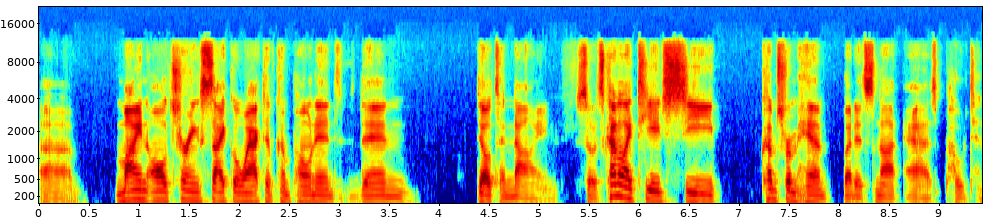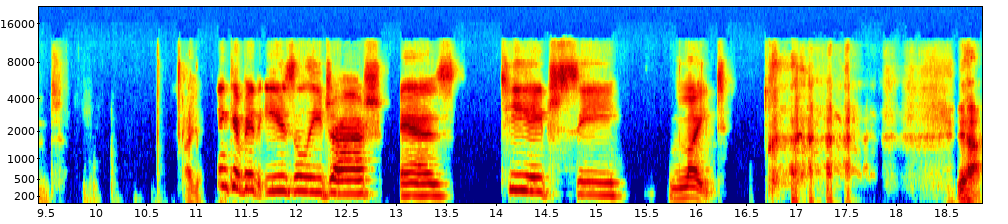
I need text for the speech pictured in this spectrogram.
uh, mind altering psychoactive component than Delta 9. So it's kind of like THC, comes from hemp, but it's not as potent. I think of it easily, Josh, as THC light. yeah,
